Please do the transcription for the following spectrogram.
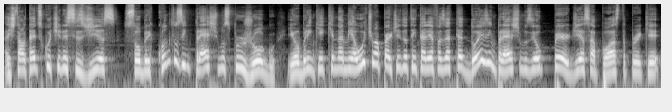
A gente tava até discutindo esses dias sobre quantos empréstimos por jogo. E eu brinquei que na minha última partida eu tentaria fazer até dois empréstimos e eu perdi essa aposta porque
